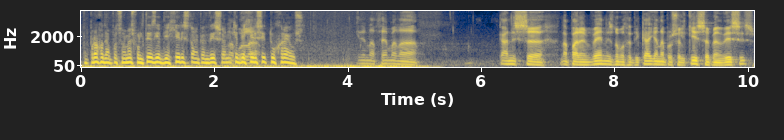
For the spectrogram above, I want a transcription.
που προέρχονται από τις ΗΠΑ για τη διαχείριση των επενδύσεων και τη διαχείριση του χρέους. Είναι ένα θέμα να κάνεις, ε, να παρεμβαίνεις νομοθετικά για να προσελκύσεις επενδύσεις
